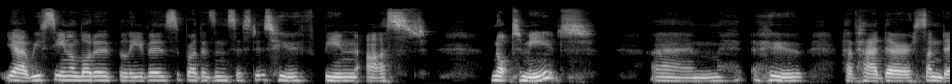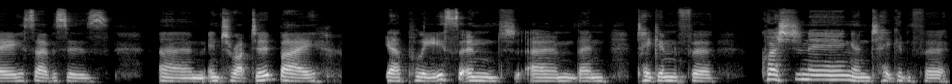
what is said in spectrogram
Yeah, we've seen a lot of believers, brothers and sisters, who've been asked not to meet, um, who have had their Sunday services um, interrupted by yeah police and um, then taken for questioning and taken for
